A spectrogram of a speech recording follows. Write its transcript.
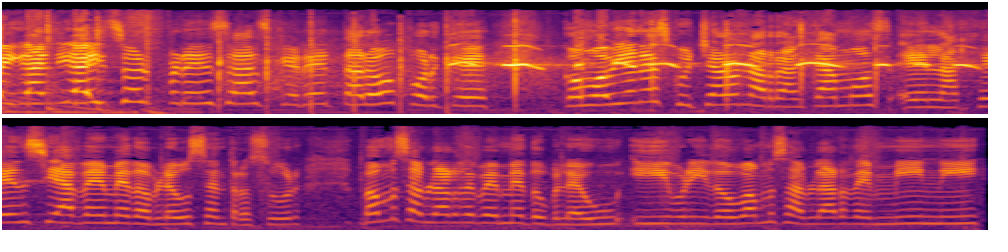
Oigan, y hay sorpresas, Querétaro, porque como bien escucharon, arrancamos en la agencia BMW Centro Sur. Vamos a hablar de BMW híbrido, vamos a hablar de Mini,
